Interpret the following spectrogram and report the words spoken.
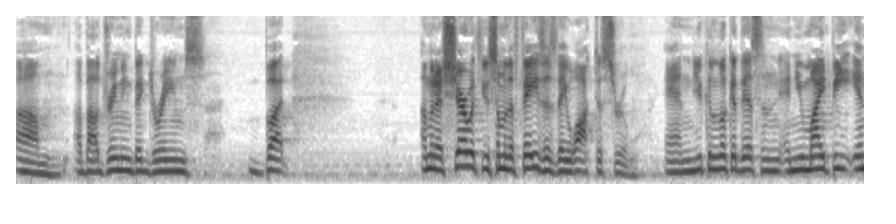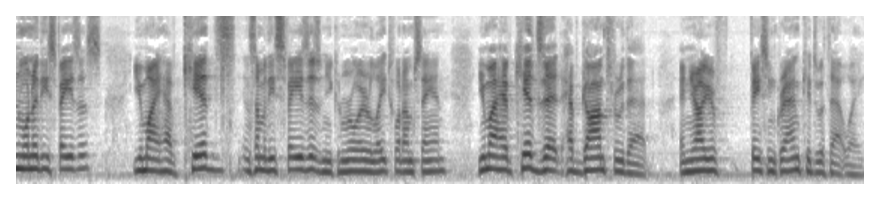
um, about dreaming big dreams. But I'm going to share with you some of the phases they walked us through. And you can look at this, and, and you might be in one of these phases. You might have kids in some of these phases, and you can really relate to what I'm saying. You might have kids that have gone through that, and now you're facing grandkids with that way.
